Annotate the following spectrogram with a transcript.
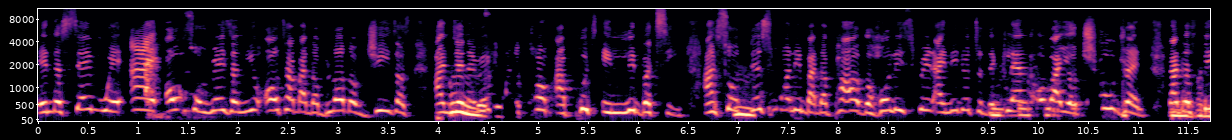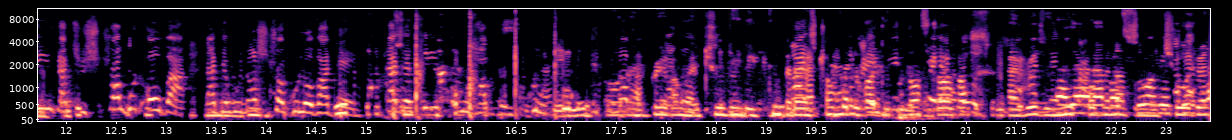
In the same way i also raise a new altar by the blood of jesus and mm. generations to come are put in liberty. And so mm. this morning by the power of the holy spirit i need you to declare over your children that the things that you struggled over that they will not struggle over them. That the things that you have been Lord, I pray for my children, the things that I struggle over, they will not struggle. I raise a new covenant for my children.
